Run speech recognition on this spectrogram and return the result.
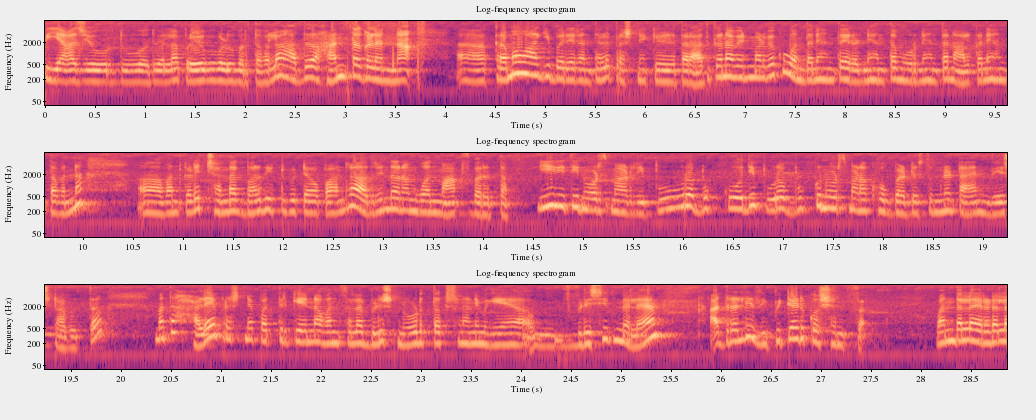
ಪಿಯಾಜಿ ಅವ್ರದ್ದು ಅದು ಪ್ರಯೋಗಗಳು ಬರ್ತಾವಲ್ಲ, ಅದು ಹಂತಗಳನ್ನು ಕ್ರಮವಾಗಿ ಬರೆಯರ್ ಅಂತೇಳಿ ಪ್ರಶ್ನೆ ಕೇಳಿರ್ತಾರೆ. ಅದಕ್ಕೆ ನಾವೇನು ಮಾಡಬೇಕು? ಒಂದನೇ ಹಂತ, ಎರಡನೇ ಹಂತ, ಮೂರನೇ ಹಂತ, ನಾಲ್ಕನೇ ಹಂತವನ್ನು ಒಂದು ಕಡೆ ಚೆಂದಾಗಿ ಬರೆದು ಇಟ್ಬಿಟ್ಟೇವಪ್ಪ ಅಂದ್ರೆ ಅದರಿಂದ ಒಂದು ಮಾರ್ಕ್ಸ್ ಬರುತ್ತೆ. ಈ ರೀತಿ ನೋಟ್ಸ್ ಮಾಡಿರಿ. ಪೂರ ಬುಕ್ ಓದಿ, ಪೂರ ಬುಕ್ ನೋಟ್ಸ್ ಮಾಡೋಕ್ಕೆ ಹೋಗಬೇಡ್ರಿ ಸುಮ್ಮನೆ ಟೈಮ್ ವೇಸ್ಟ್ ಆಗುತ್ತೆ. ಮತ್ತು ಹಳೆ ಪ್ರಶ್ನೆ ಪತ್ರಿಕೆಯನ್ನು ಒಂದು ಸಲ ಬಿಡಿಸಿ ನೋಡಿದ ತಕ್ಷಣ ನಿಮಗೆ ಬಿಡಿಸಿದ ಮೇಲೆ ಅದರಲ್ಲಿ ರಿಪೀಟೆಡ್ ಕ್ವಶನ್ಸ್ ಒಂದಲ್ಲ, ಎರಡಲ್ಲ,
